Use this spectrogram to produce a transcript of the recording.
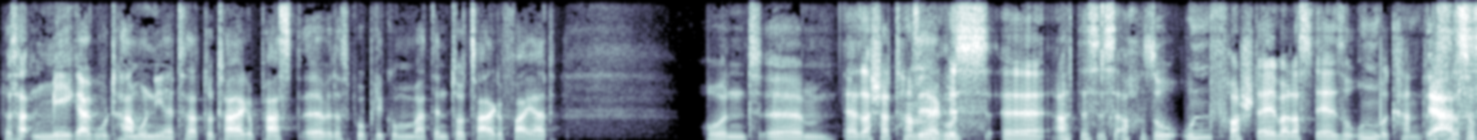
Das hat mega gut harmoniert, hat total gepasst. Äh, das Publikum hat den total gefeiert. Und ähm, Der Sascha Tam ist, äh, ach, das ist auch so unvorstellbar, dass der so unbekannt ist. ja, das ist eine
